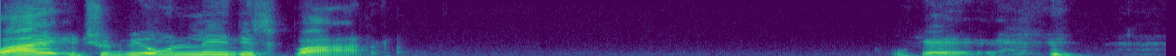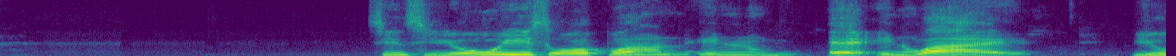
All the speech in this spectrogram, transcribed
why it should be only this part. Okay. Since u is open in, uh, in y, u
